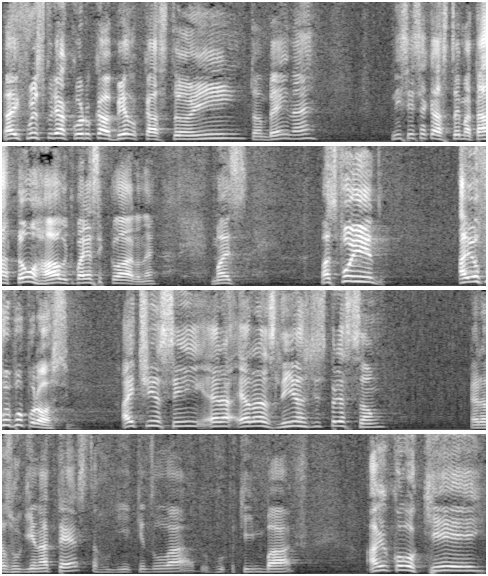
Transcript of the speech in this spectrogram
Aí fui escolher a cor do cabelo, castanho também, né? Nem sei se é castanho, mas estava tão ralo que parece claro, né? Mas, mas fui indo. Aí eu fui para o próximo. Aí tinha assim, era, era as linhas de expressão. Era as ruguinhas na testa, ruguinha aqui do lado, aqui embaixo. Aí eu coloquei.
